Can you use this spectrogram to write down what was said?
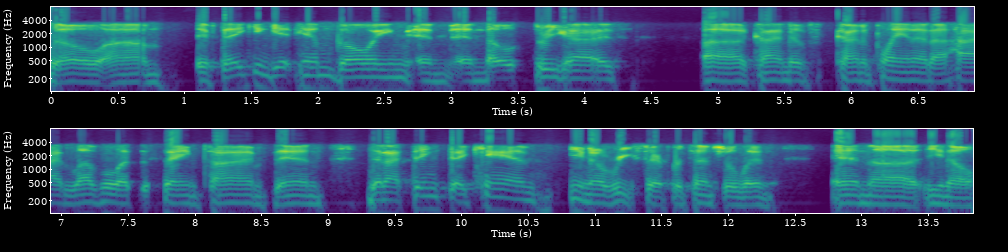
so, um, if they can get him going and, and those three guys uh, kind of kind of playing at a high level at the same time, then then I think they can, you know, reach their potential and and uh, you know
